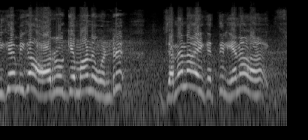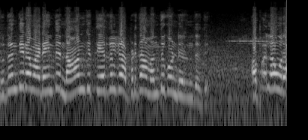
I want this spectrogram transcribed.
மிக மிக ஆரோக்கியமான ஒன்று. ஜனநாயகத்தில் ஏன்னா சுதந்திரம் அடைந்து நான்கு தேர்தல்கள் அப்படிதான் வந்து கொண்டிருந்தது. அப்பெல்லாம் ஒரு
